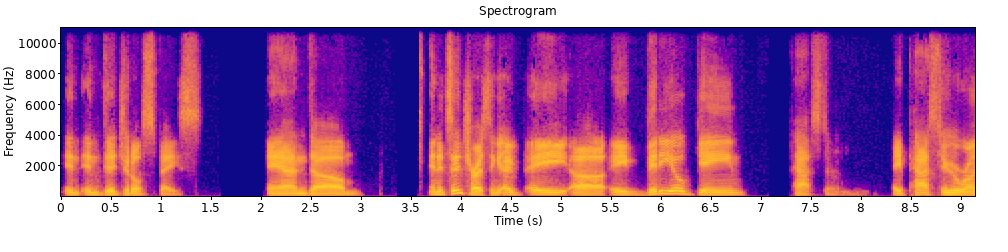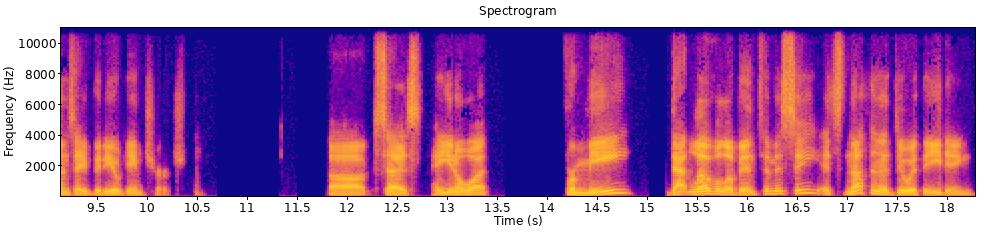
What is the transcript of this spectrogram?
in, in digital space? And um, and it's interesting. A a, uh, a video game pastor, a pastor who runs a video game church, uh, says, Hey, you know what? For me, that level of intimacy, it's nothing to do with eating.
